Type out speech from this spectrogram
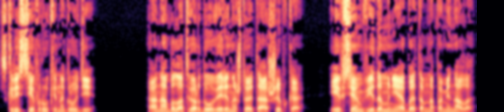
скрестив руки на груди. Она была твердо уверена, что это ошибка, и всем видом мне об этом напоминала.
